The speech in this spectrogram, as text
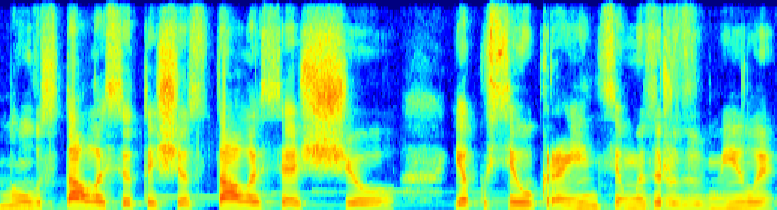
ну, сталося те, що сталося, що як усі українці, ми зрозуміли,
